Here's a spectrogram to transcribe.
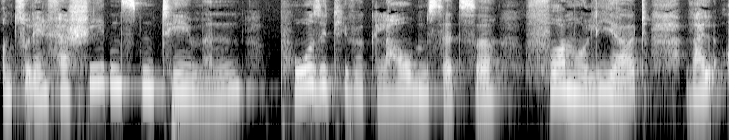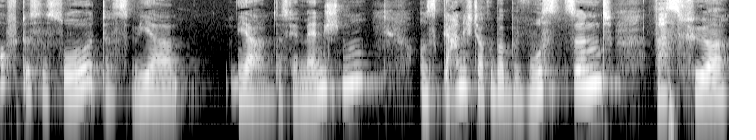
und zu den verschiedensten Themen positive Glaubenssätze formuliert, weil oft ist es so, dass wir ja, dass wir Menschen uns gar nicht darüber bewusst sind, was für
